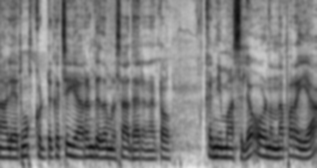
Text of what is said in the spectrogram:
നാളികേരം കൊട്ടൊക്കെ ചെയ്യാറുണ്ട് നമ്മൾ സാധാരണ കേട്ടോ. കന്നിമാസത്തിൽ ഓണം എന്നാ പറയുക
